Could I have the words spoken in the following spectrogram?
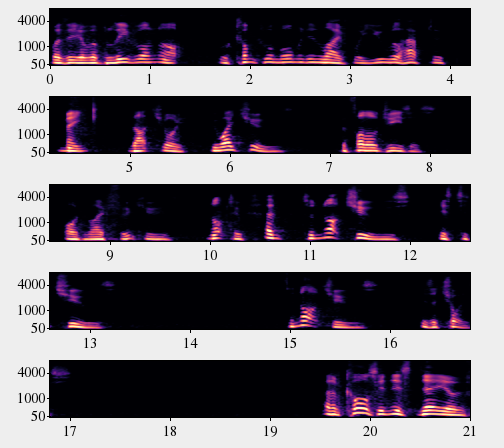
whether you're a believer or not, will come to a moment in life where you will have to make that choice. Do I choose to follow Jesus or do I choose not to? And to not choose is to choose. To not choose is a choice. And of course, in this day of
